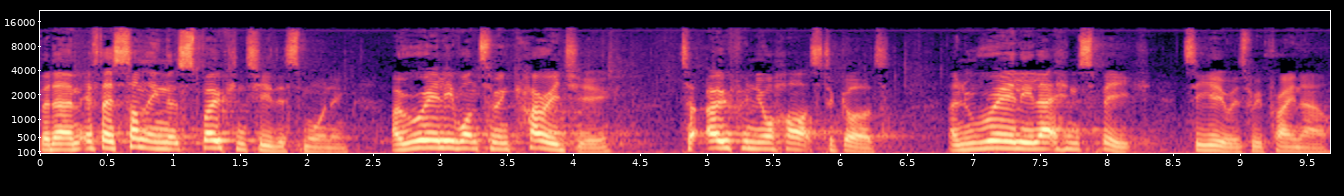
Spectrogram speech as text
But um, if there's something that's spoken to you this morning, I really want to encourage you to open your hearts to God and really let Him speak to you as we pray now.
